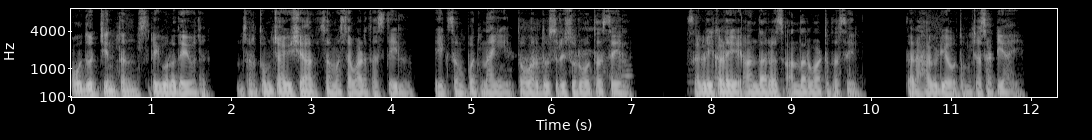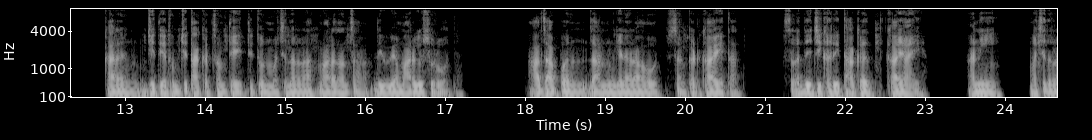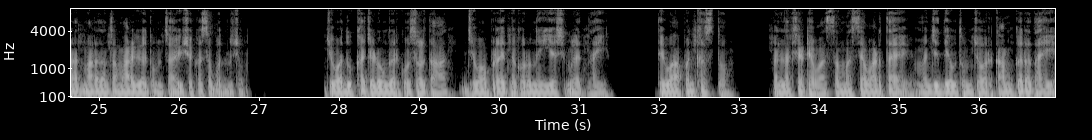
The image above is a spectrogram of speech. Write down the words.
अवधूत चिंतन श्री गुरुदेव जर तुमच्या आयुष्यात समस्या वाढत असतील, एक संपत नाही तोवर दुसरी सुरू होत असेल, सगळीकडे अंधारच अंधार वाटत असेल, तर हा व्हिडिओ तुमच्यासाठी आहे. कारण जिथे तुमची ताकद संपते तिथून मच्छिंद्रनाथ महाराजांचा दिव्य मार्ग सुरू होतो. आज आपण जाणून घेणार आहोत संकट काय येतात, श्रद्धेची खरी ताकद काय आहे आणि मच्छिंद्रनाथ महाराजांचा मार्ग तुमचं आयुष्य कसं बदलू शकतो. जेव्हा दुःखाचे डोंगर कोसळतात, जेव्हा प्रयत्न करूनही यश मिळत नाही, तेव्हा आपण खचतो. पण लक्षात ठेवा, समस्या वाढताय म्हणजे देव तुमच्यावर काम करत आहे.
